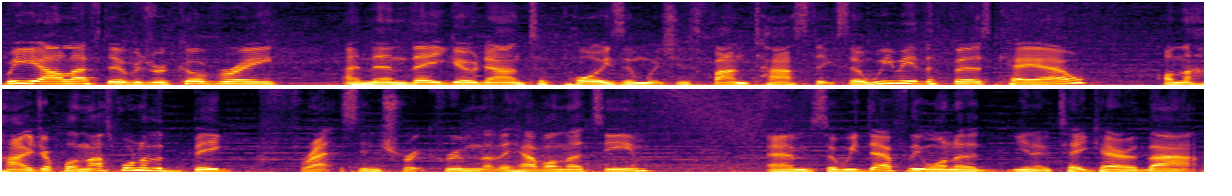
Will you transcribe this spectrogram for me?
we get our leftovers recovery, and then they go down to poison, which is fantastic. So we made the first KO on the Hydrapple, and that's one of the big threats in Trick Room that they have on their team. Um, so we definitely want to, you know, take care of that.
